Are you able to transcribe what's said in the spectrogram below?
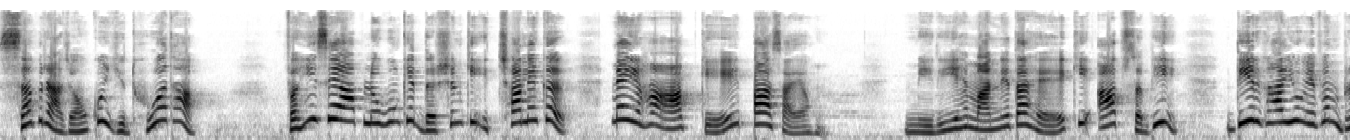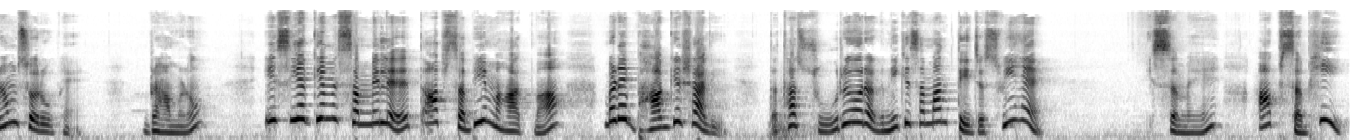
सब राजाओं को युद्ध हुआ था, वहीं से आप लोगों के दर्शन की इच्छा लेकर मैं यहाँ आपके पास आया हूँ। मेरी यह मान्यता है कि आप सभी दीर्घायु एवं ब्रह्म स्वरूप हैं। ब्राह्मणों, इस यज्ञ में सम्मिलित आप सभी महात्मा बड़े भाग्यशाली तथा सूर्य और अग्नि के समान तेजस्वी हैं। इस समय आप सभी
